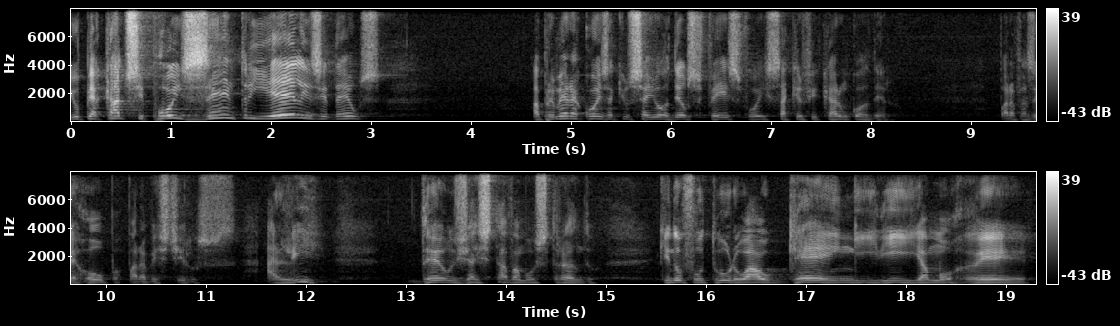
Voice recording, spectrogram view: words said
e o pecado se pôs entre eles e Deus. A primeira coisa que o Senhor Deus fez foi sacrificar um cordeiro para fazer roupa para vesti-los. Ali, Deus já estava mostrando que no futuro alguém iria morrer,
